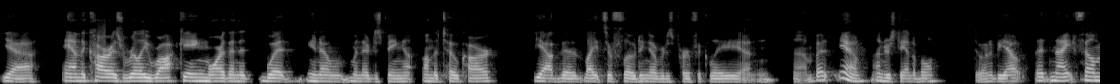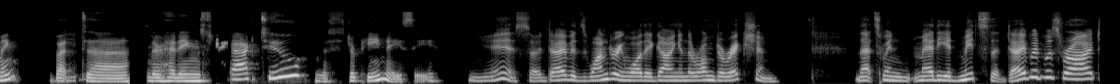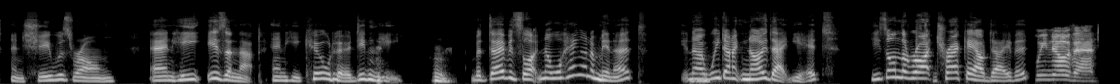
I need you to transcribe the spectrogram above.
Yeah. And the car is really rocking more than it would, you know, when they're just being on the tow car. Yeah, the lights are floating over just perfectly. And, um, but yeah, understandable. Don't want to be out at night filming. But uh, they're heading straight back to Mr. P. Macy. Yeah, so David's wondering why they're going in the wrong direction. And that's when Maddie admits that David was right and she was wrong. And he is a nut and he killed her, didn't he? Hmm. But David's like, no, well, hang on a minute. You know, Mhm. we don't know that yet. He's on the right track, our David. We know that.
